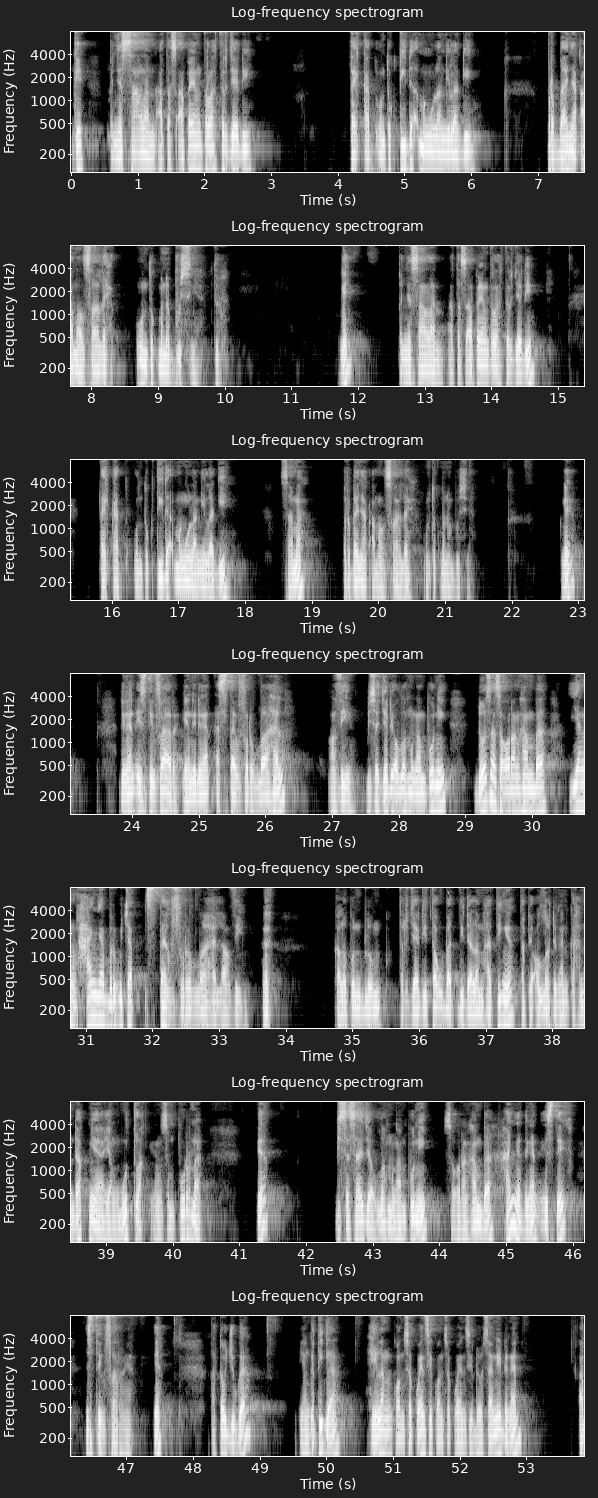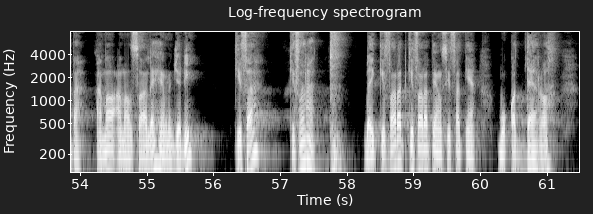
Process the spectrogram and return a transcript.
Okay? Penyesalan atas apa yang telah terjadi. Tekad untuk tidak mengulangi lagi. Perbanyak amal saleh untuk menebusnya. Tuh. Penyesalan atas apa yang telah terjadi, tekad untuk tidak mengulangi lagi, sama perbanyak amal saleh untuk menembusnya. Oke? Okay? Dengan istighfar, yakni dengan astagfirullahal azim. Bisa jadi Allah mengampuni dosa seorang hamba yang hanya berucap astagfirullahal azim. Kalaupun belum terjadi taubat di dalam hatinya, tapi Allah dengan kehendaknya yang mutlak, yang sempurna, ya bisa saja Allah mengampuni seorang hamba hanya dengan istigh, istighfarnya. Ya. Atau juga yang ketiga, hilang konsekuensi-konsekuensi dosa ini dengan apa? Amal-amal saleh yang menjadi kifah, kifarat. Baik kifarat-kifarat yang sifatnya muqaddarah,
